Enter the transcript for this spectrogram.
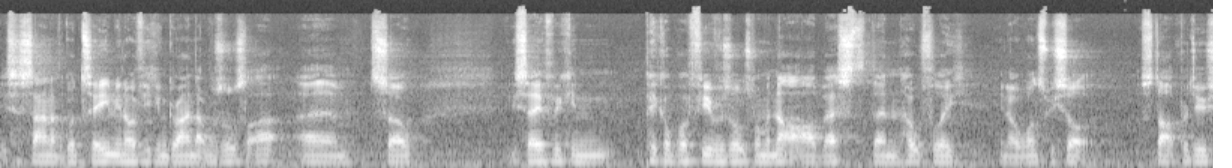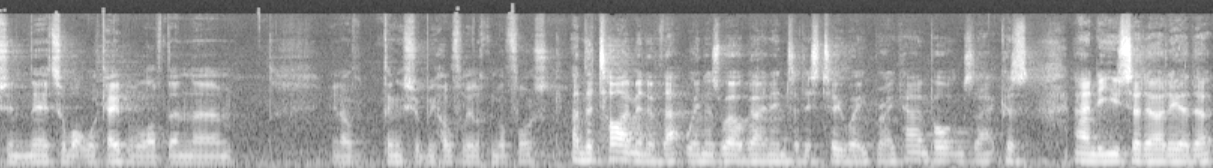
it's a sign of a good team. You know, if you can grind out results like that. Um, so, you say if we can pick up a few results when we're not at our best, then hopefully, you know, once we sort start producing near to what we're capable of, then um, you know things should be hopefully looking good for us. And the timing of that win as well, going into this two-week break, how important is that? Because Andy, you said earlier that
